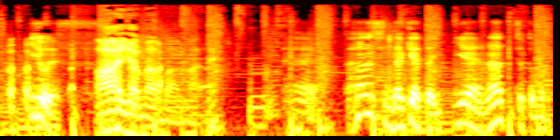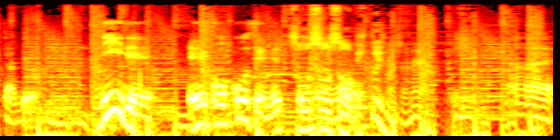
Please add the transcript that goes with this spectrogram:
と。以上です。ああ、いや、まあまあまあね。はい阪神だけやったら嫌やなってちょっと思ってたんで、2位でえー、高校生ねそうそうそう、びっくくりしましたね。り。は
